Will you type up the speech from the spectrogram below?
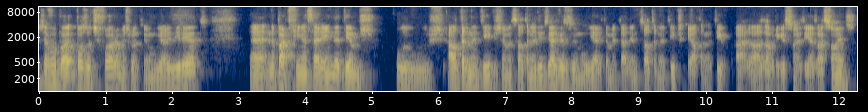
já vou para, para, os outros fora, mas pronto, imobiliário direto. Uh, na parte financeira ainda temos os alternativos, chama-se alternativos, e às vezes o imobiliário também está dentro dos alternativos, que é alternativo às, obrigações e às ações.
